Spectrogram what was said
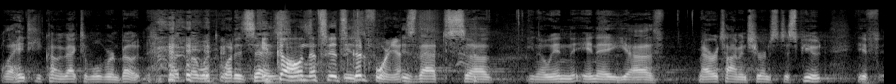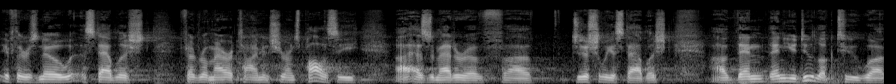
Well, I hate to keep coming back to Wilburn Boat, but, but what, what, it says. keep going. Is, that's it's is, good for you. Is that uh, you know in in a uh, maritime insurance dispute, if if there's no established federal maritime insurance policy uh, as a matter of uh, judicially established, uh, then then you do look to uh,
